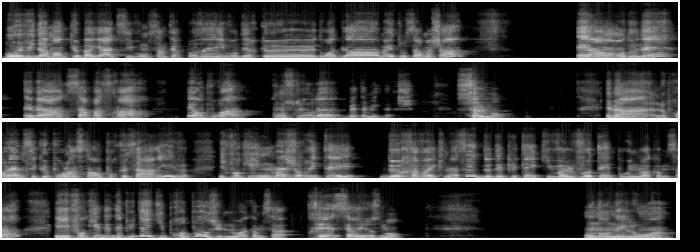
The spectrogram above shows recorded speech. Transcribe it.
Bon, évidemment que Bagatz, ils vont s'interposer, ils vont dire que droit de l'homme et tout ça, machin. Et à un moment donné, eh bien, ça passera et on pourra construire le Beth Amikdash. Seulement, eh bien, le problème, c'est que pour l'instant, pour que ça arrive, il faut qu'il y ait une majorité de Chavre Knesset, de députés qui veulent voter pour une loi comme ça, et il faut qu'il y ait des députés qui proposent une loi comme ça, très sérieusement. On en est loin.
